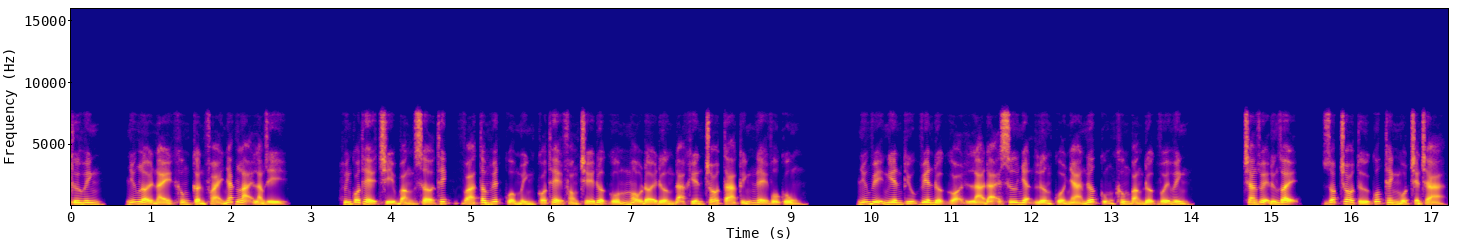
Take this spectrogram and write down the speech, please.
Thứ huynh, những lời này không cần phải nhắc lại làm gì. Huynh có thể chỉ bằng sở thích và tâm huyết của mình có thể phòng chế được gốm màu đời đường đã khiến cho ta kính nể vô cùng. Những vị nghiên cứu viên được gọi là đại sư nhận lương của nhà nước cũng không bằng được với huynh. Trang Duệ đứng dậy, rót cho từ quốc thanh một chén trà.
